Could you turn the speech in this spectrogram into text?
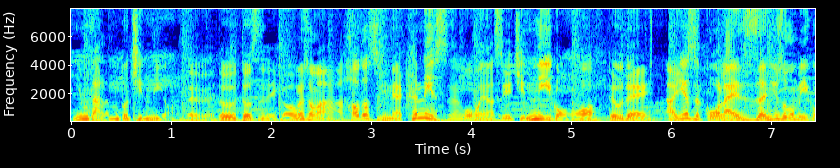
你们咋那么多经历哦？对不对，都都是那个。我跟你说嘛，好多事情呢，肯定是我和杨师也经历过，对不对？啊，也是过来人。你说我们一个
